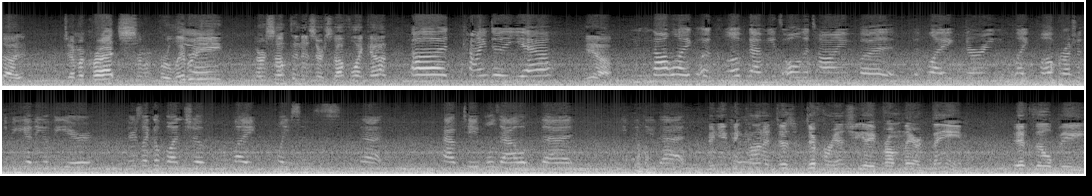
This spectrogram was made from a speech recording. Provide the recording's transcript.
uh, Democrats for Liberty or something. Is there stuff like that? Uh, kinda, yeah. Yeah. Not like a club that meets all the time, but like during like club rush at the beginning of the year, there's like a bunch of like places that have tables out that you can do that. Kind of dis- differentiate from their theme if they'll be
